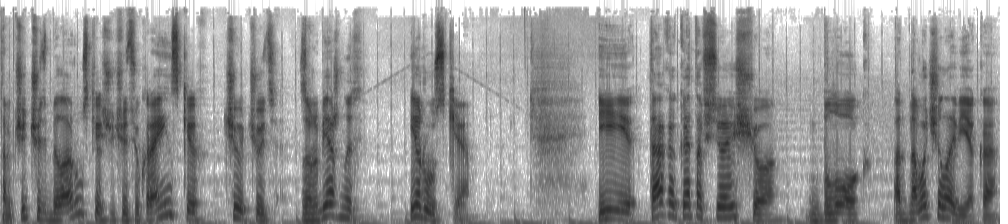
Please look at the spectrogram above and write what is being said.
Там чуть-чуть белорусских, чуть-чуть украинских, чуть-чуть зарубежных и русские. И так как это все еще блог одного человека,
